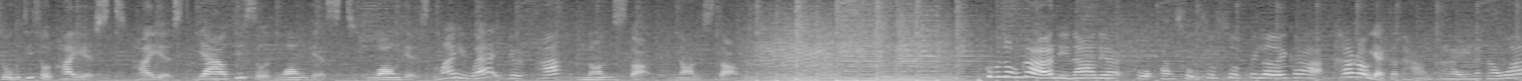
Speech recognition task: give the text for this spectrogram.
สูงที่สุด highest highest ยาวที่สุด longest longest ไม่แวะหยุดพัก non stop non stop นีน่าเนี่ยกลัวความสูงสุดๆไปเลยค่ะ ถ้าเราอยากจะถามใครนะคะว่า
